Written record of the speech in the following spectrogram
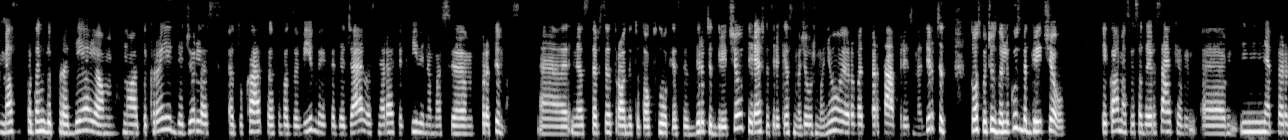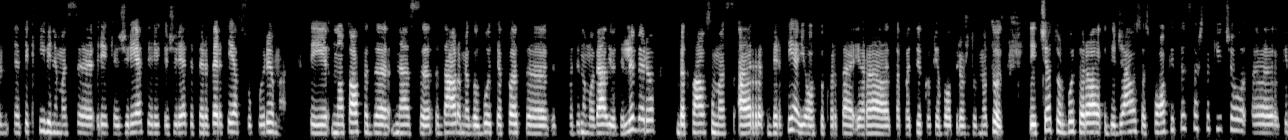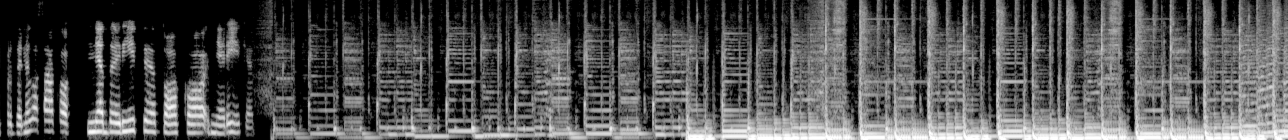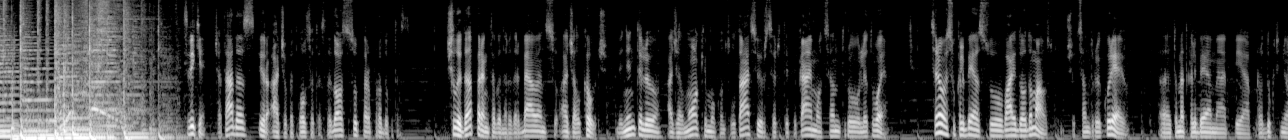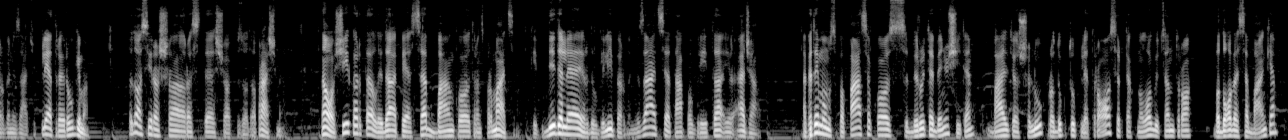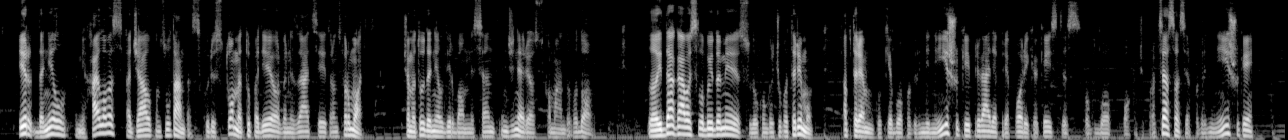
mes kadangi pradėjom nuo tikrai didžiulės edukacijos vadovybei, kad didžiailas nėra efektyvinimosi pratimas. E, nes tarsi atrodytų toks lūkestis, dirbsit greičiau, tai reiškia, reikės mažiau žmonių ir vat, per tą prizmę dirbsit tuos pačius dalykus, bet greičiau. Tai ką mes visada ir sakėm, e, ne per efektyvinimas reikia žiūrėti, reikia žiūrėti per vertės sukūrimą. Tai nuo to, kad mes darome galbūt tiek pat vadinamų value deliverių, bet klausimas, ar vertė jo sukurta yra ta pati, kokia buvo prieš du metus. Tai čia turbūt yra didžiausias pokytis, aš sakyčiau, e, kaip ir Danila sako, nedaryti to, ko nereikia. Sveiki, čia Tadas ir ačiū, kad klausotės laidos Superproduktas. Ši laida parengta bendradarbiaujant su Agile Coach, vieninteliu Agile mokymų, konsultacijų ir sertifikavimo centru Lietuvoje. Seniau esu kalbėjęs su Vaido Domausku, šio centro įkūrėjų. E, tuomet kalbėjome apie produktinių organizacijų plėtrą ir augimą. Laidos įrašą rasite šio epizodo aprašyme. Na, o šį kartą laida apie SEB banko transformaciją, kaip didelė ir daugelįpė organizacija tapo greita ir agile. Apie tai mums papasakos Birutė Beniušytė, Baltijos šalių produktų plėtros ir technologijų centro vadovėse banke ir Danil Mikhailovas, Agile konsultantas, kuris tuo metu padėjo organizacijai transformuotis. Šiuo metu Danil dirba Omniscent inžinerijos komando vadovu. Laida gavosi labai įdomi, su daug konkrečių patarimų. Aptarėm, kokie buvo pagrindiniai iššūkiai privedę prie poreikio keistis, koks buvo pokyčių procesas ir pagrindiniai iššūkiai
